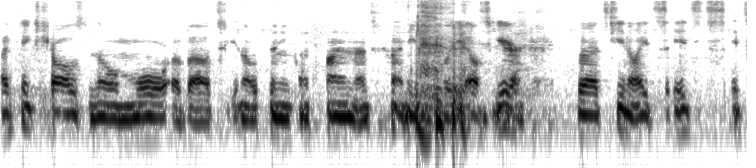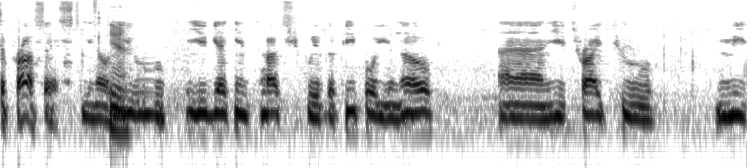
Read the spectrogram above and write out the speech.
I think Charles know more about you know thinning confinement than anybody else here. But you know, it's it's it's a process. You know, yeah. you you get in touch with the people you know, and you try to meet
